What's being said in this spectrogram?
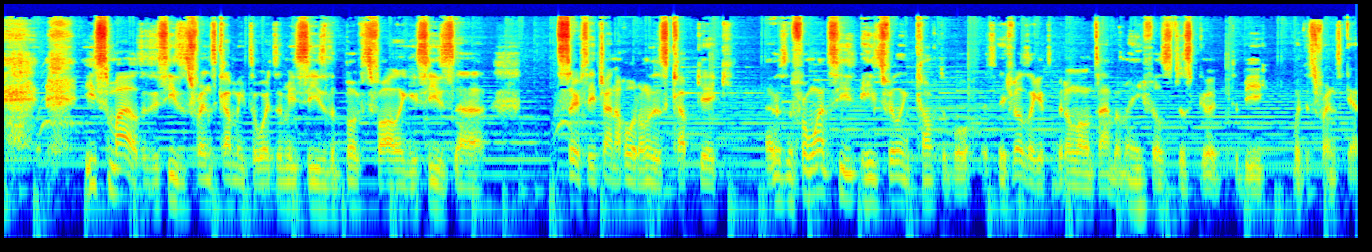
he smiles as he sees his friends coming towards him. He sees the books falling. He sees uh, Cersei trying to hold on to this cupcake. For once, he, he's feeling comfortable. He feels like it's been a long time, but man, he feels just good to be with his friends again.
